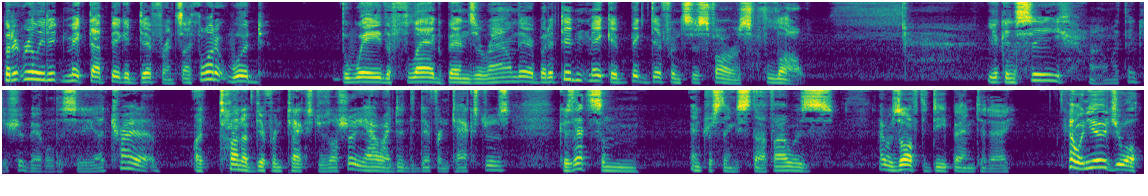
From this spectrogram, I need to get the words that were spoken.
but it really didn't make that big a difference. I thought it would the way the flag bends around there, but it didn't make a big difference as far as flow. You can see, well, I think you should be able to see, I tried a, a ton of different textures. I'll show you how I did the different textures, because that's some interesting stuff. I was, I was off the deep end today. How unusual!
